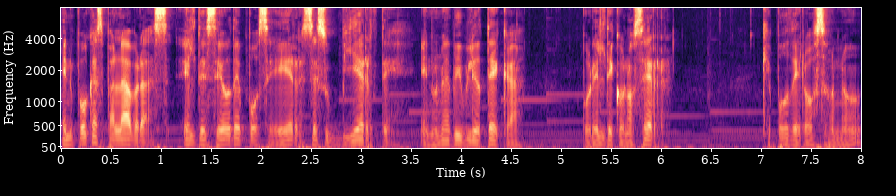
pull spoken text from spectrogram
En pocas palabras, el deseo de poseer se subvierte en una biblioteca por el de conocer. Qué poderoso, ¿no?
